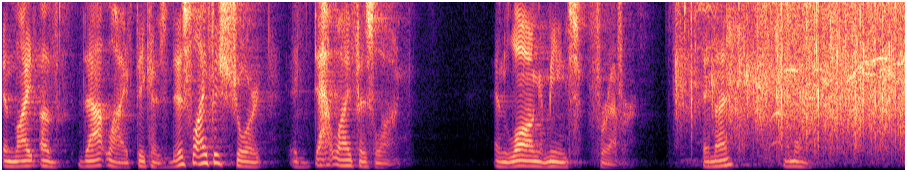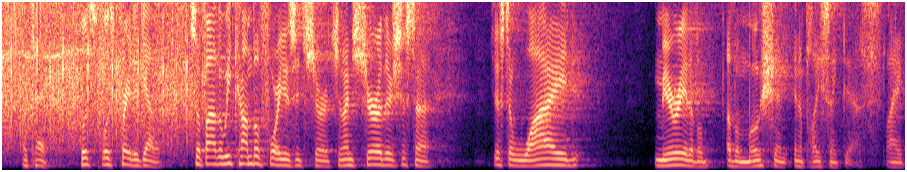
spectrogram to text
in light of that life because this life is short and that life is long. And long means forever. Amen? Amen. Okay, let's, let's pray together. So, Father, we come before you as a church, and I'm sure there's just a, just a wide myriad of, of emotion in a place like this. Like,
